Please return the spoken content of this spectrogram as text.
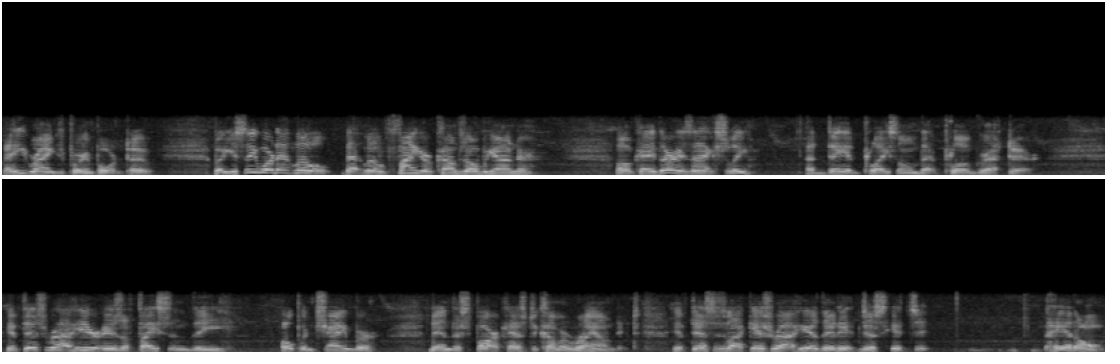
The heat range is pretty important too. But you see where that little that little finger comes over yonder? Okay, there is actually a dead place on that plug right there. If this right here is a facing the open chamber, then the spark has to come around it. If this is like this right here, then it just hits it head on.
